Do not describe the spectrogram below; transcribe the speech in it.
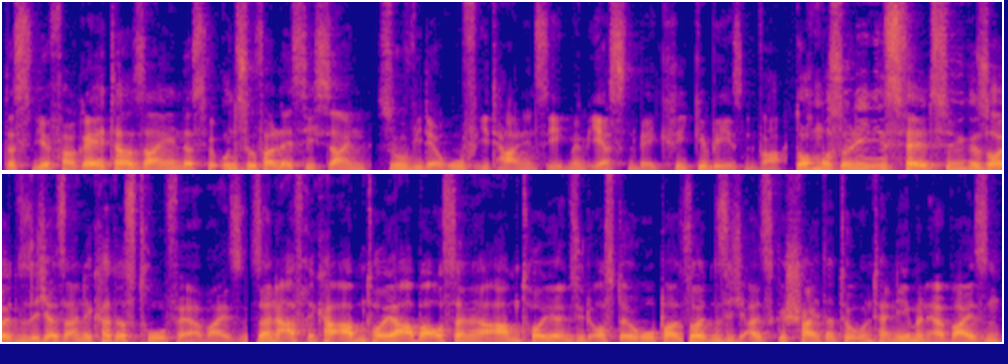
dass wir Verräter seien, dass wir unzuverlässig seien, so wie der Ruf Italiens eben im Ersten Weltkrieg gewesen war. Doch Mussolinis Feldzüge sollten sich als eine Katastrophe erweisen. Seine Afrika-Abenteuer, aber auch seine Abenteuer in Südosteuropa sollten sich als gescheiterte Unternehmen erweisen,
